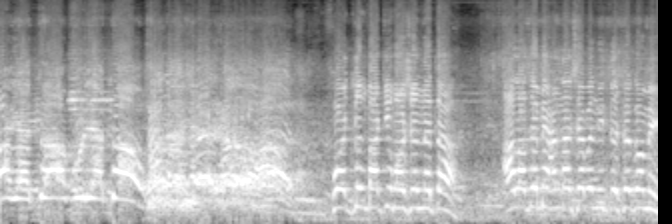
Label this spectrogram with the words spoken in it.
ভেঙে দাও পুড়িয়ে দাও। কয়েকজন বাকি মহাশয় নেতা আলাদা মেহান্না সাহেবের নির্দেশক্রমে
